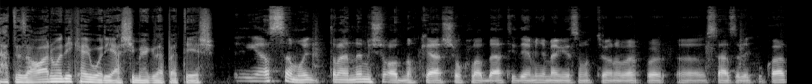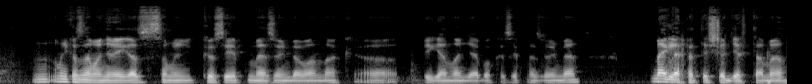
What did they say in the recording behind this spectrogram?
hát ez a harmadik hely óriási meglepetés. Igen, azt hiszem, hogy talán nem is adnak el sok labdát idén, mindjárt megnézem a turnover per uh, százalékukat. Mondjuk az nem annyira igaz, azt hiszem, hogy középmezőnyben vannak, uh, igen, nagyjából középmezőnyben. Meglepetés egyértelműen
